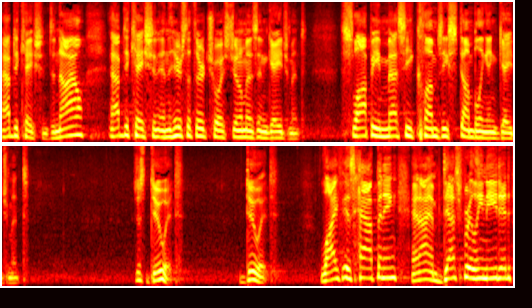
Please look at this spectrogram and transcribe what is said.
abdication, denial, abdication, and here's the third choice, gentlemen, is engagement. Sloppy, messy, clumsy, stumbling engagement. Just do it. Do it. Life is happening, and I am desperately needed,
